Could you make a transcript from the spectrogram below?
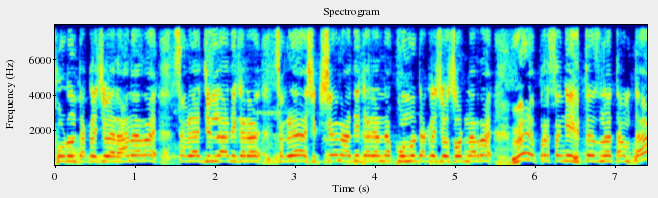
फोडून टाकल्याशिवाय राहणार नाही. सगळ्या जिल्हा अधिकाऱ्या सगळ्या शिक्षण अधिकाऱ्यांना कोंडून टाकल्याशिवाय सोडणार नाही. वेळ प्रसंगी हितच न थांबता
